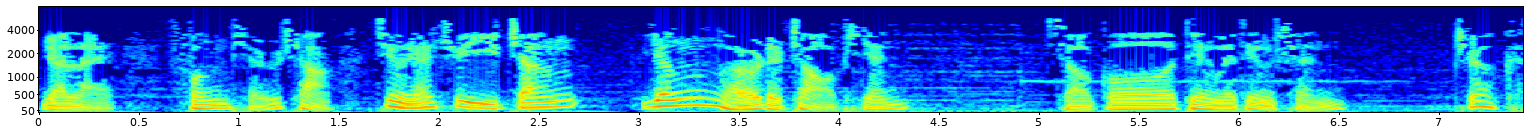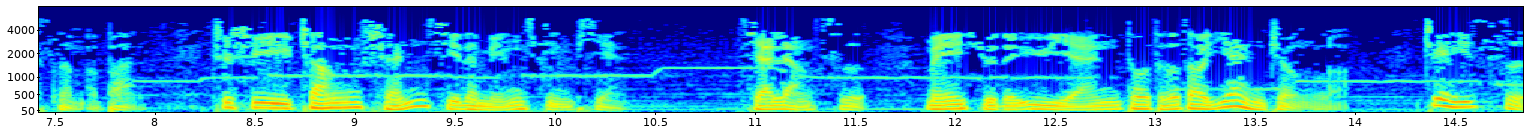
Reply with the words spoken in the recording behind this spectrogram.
原来封皮上竟然是一张婴儿的照片。小郭定了定神，这可怎么办？这是一张神奇的明信片，前两次梅雪的预言都得到验证了。这一次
